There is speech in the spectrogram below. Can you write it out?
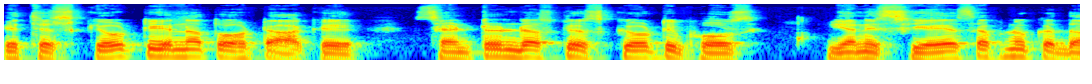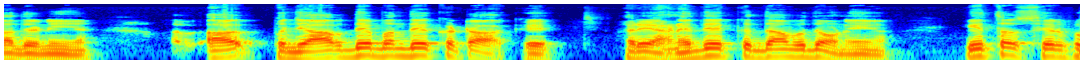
ਇੱਥੇ ਸਿਕਿਉਰਿਟੀ ਇਹਨਾਂ ਤੋਂ ਹਟਾ ਕੇ ਸੈਂਟਰਲ ਇੰਡਸਟਰੀਅਲ ਸਿਕਿਉਰਿਟੀ ਫੋਰਸ ਯਾਨੀ ਸੀਐਸਐਫ ਨੂੰ ਕਿੱਦਾਂ ਦੇਣੀ ਆ? ਆ ਪੰਜਾਬ ਦੇ ਬੰਦੇ ਘਟਾ ਕੇ ਹਰਿਆਣੇ ਦੇ ਕਿੱਦਾਂ ਵਧਾਉਣੇ ਆ? ਇਹ ਤਾਂ ਸਿਰਫ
